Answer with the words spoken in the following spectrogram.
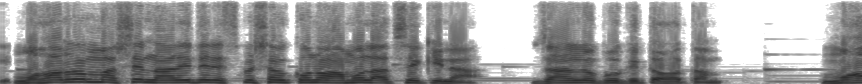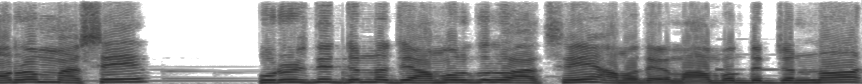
মহরম মাসে নারীদের স্পেশাল কোনো আমল আছে কিনা? জানলে উপকৃত হতাম। মহরম মাসে পুরুষদের জন্য যে আমলগুলো আছে, আমাদের মা বোনদের জন্য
